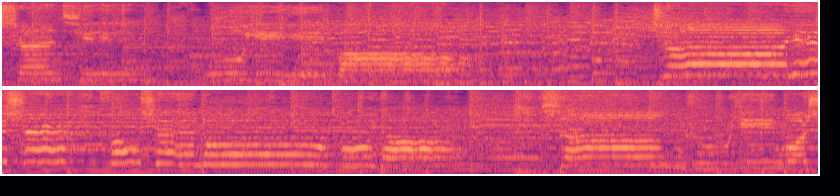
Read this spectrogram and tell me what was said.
深情无一报。这一世风雪路途遥，相濡以沫是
